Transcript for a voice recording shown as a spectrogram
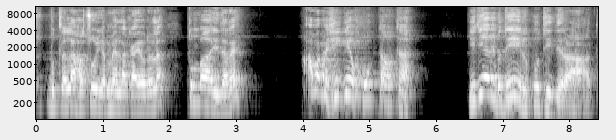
ಸುತ್ತಮುತ್ತಲೆಲ್ಲ ಹಸು, ಎಮ್ಮೆ ಎಲ್ಲ ಕಾಯೋರೆಲ್ಲ ತುಂಬ ಇದ್ದಾರೆ ಆವಾಗ ಹೀಗೆ ಹೋಗ್ತಾ ಹೋಗ್ತಾ, ಇದೇನು ಬುದ್ಧಿ, ಇಲ್ಲಿ ಕೂತಿದ್ದೀರಾ ಅಂತ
